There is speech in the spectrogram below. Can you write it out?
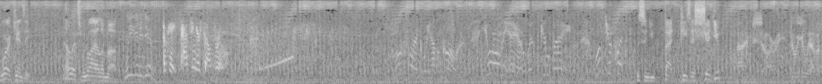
Nice work, Kinzie. Now let's rile them up. What are you gonna do? Okay, patching yourself through. Looks like we have a caller. You're on the air with Killbane. What's your question? Listen, you fat piece of shit, you. I'm sorry. Do you have a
